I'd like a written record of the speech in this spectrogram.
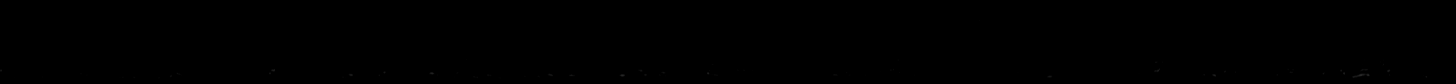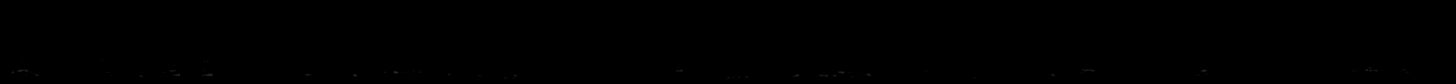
I think he was just like, I need to see it. I'm desperate to see it. Just like the Mary, when the angel appeared to her, she didn't like go, well, no, that can't be. She said, okay, well, how can it be? Give me some clarification here. And Thomas is really asking for that. Well, Lord, I need to know. I need to know personally, and you need to clarify that this is real. Thomas needed personal revelation that only Jesus could provide. I think a key point for us is to be honest about how you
